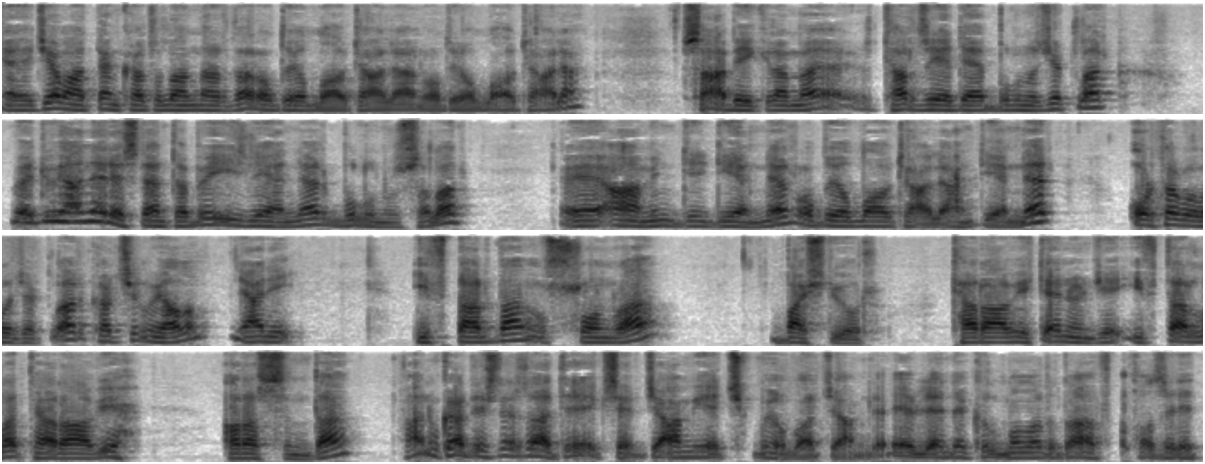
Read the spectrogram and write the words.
E, cemaatten katılanlar da radıyallahu teala radıyallahu teala sahabe-i kirama tarziyede bulunacaklar. Ve dünya neresinden tabi izleyenler bulunursalar e, amin di- diyenler radıyallahu teala diyenler ortak olacaklar. Kaçırmayalım. Yani iftardan sonra başlıyor. Teravihten önce iftarla teravih arasında hanım kardeşler zaten ekser camiye çıkmıyorlar camiler. Evlerinde kılmaları daha fazilet.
